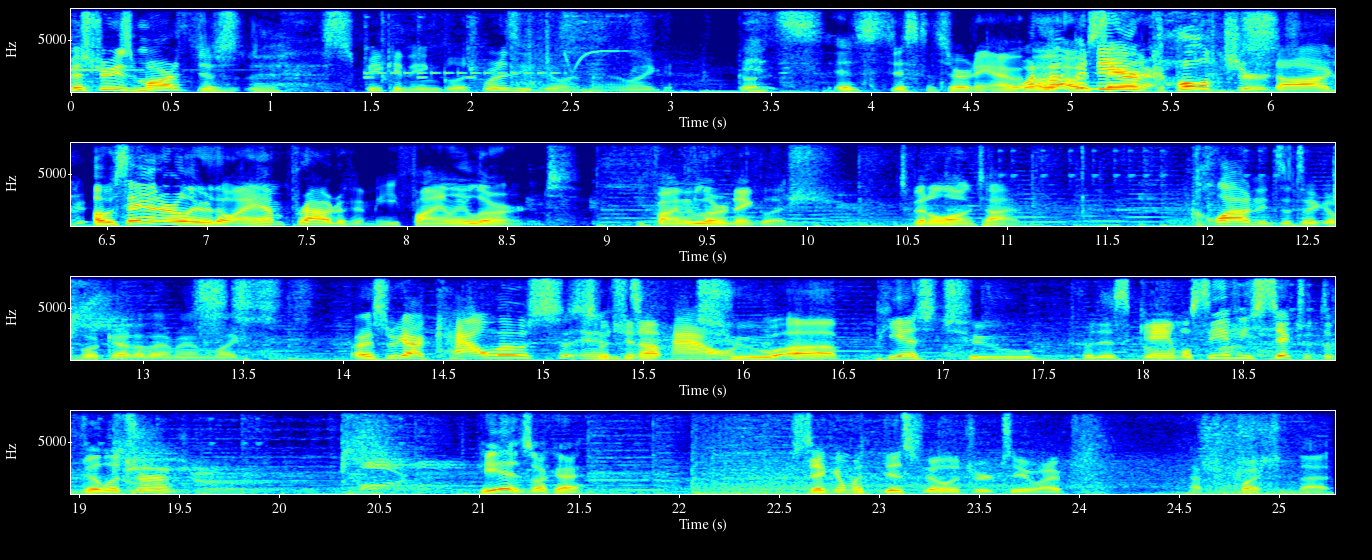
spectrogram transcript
Mr. E's Marth just uh, speaking English. What is he doing, man? Like, It's it's disconcerting. I, what I- I happened was to your saying- culture, dog? I was saying earlier, though, I am proud of him. He finally learned. He finally learned English. It's been a long time. Cloud needs to take a book out of that, man. Like, all right, so we got Kalos and Switching up Town. to uh, PS2 for this game. We'll see if he sticks with the Villager. He is, okay. Sticking with this Villager, too. I have to question that.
